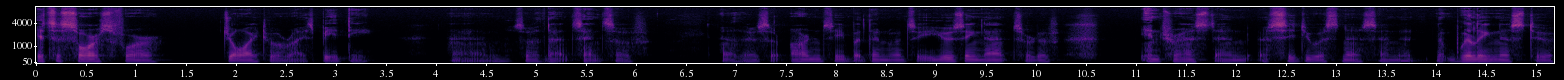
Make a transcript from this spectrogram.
it's a source for joy to arise, piti. Um, so that sense of uh, there's an ardency, but then once you're using that sort of interest and assiduousness and the, the willingness to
